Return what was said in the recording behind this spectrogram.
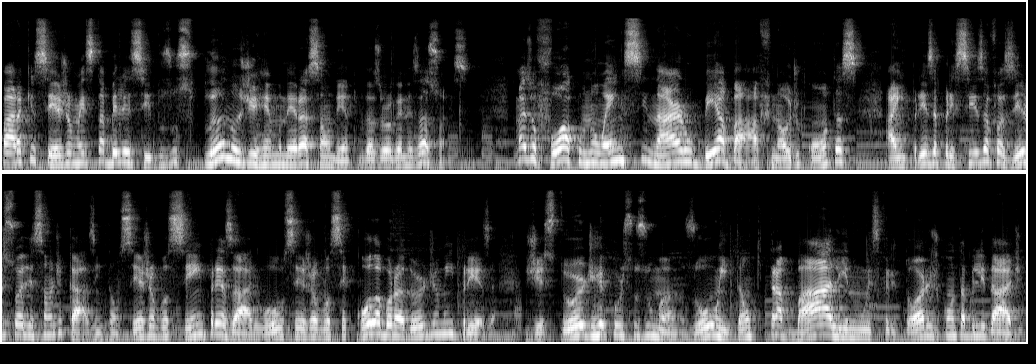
para que sejam estabelecidos os planos de remuneração dentro das organizações. Mas o foco não é ensinar o beabá, afinal de contas, a empresa precisa fazer sua lição de casa. Então, seja você empresário ou seja você colaborador de uma empresa, gestor de recursos humanos ou então que trabalhe num escritório de contabilidade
